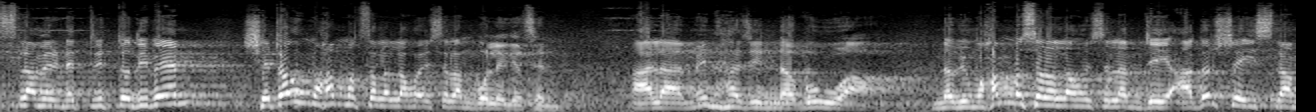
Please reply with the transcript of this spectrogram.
ইসলামের নেতৃত্ব দিবেন সেটাও মোহাম্মদ সাল্লাম বলে গেছেন। আলা মিনহাজিন নবুয়া। নবী মোহাম্মদ সাল্লাম যেই আদর্শে ইসলাম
